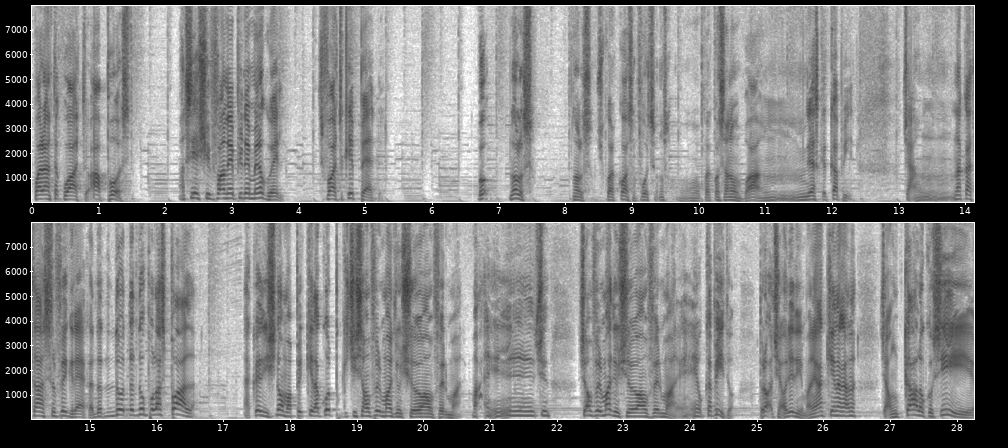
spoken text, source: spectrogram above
44 a posto ma si riesce a fare più nemmeno quelli si fa altro che perdere boh non lo so non lo so, c'è qualcosa, forse non so, qualcosa non va, non riesco a capire. Cioè, una catastrofe greca, do, do, do, dopo la spalla. Ecco, dici, no, ma perché la colpa che ci siamo fermati non ci dovevamo fermare? Ma eh, ci, ci siamo fermati non ci dovevamo fermare, e eh, ho capito. Però, cioè, voglio dire, ma neanche una, cioè, un calo così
